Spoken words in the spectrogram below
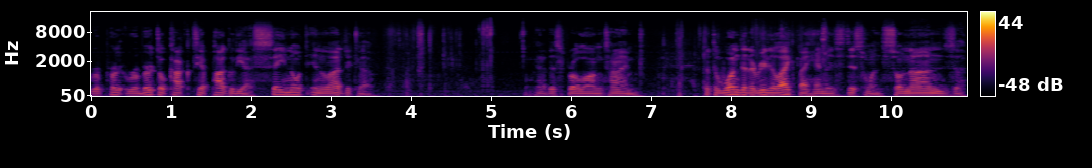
Roberto Cacciapaglia, Sei Note in Logica. I've had this for a long time. But the one that I really like by him is this one, Sonanze.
